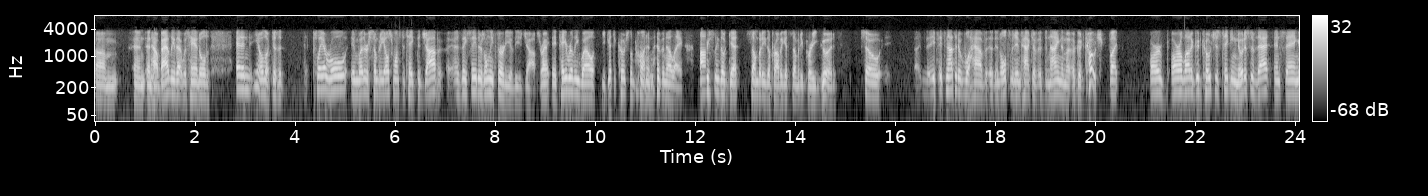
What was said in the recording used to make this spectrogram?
um, and and how badly that was handled. And you know, look, does it play a role in whether somebody else wants to take the job? As they say, there's only 30 of these jobs, right? They pay really well. You get to coach LeBron and live in LA. Obviously, they'll get somebody. They'll probably get somebody pretty good. So uh, it's it's not that it will have an ultimate impact of, denying them a, a good coach, but are are a lot of good coaches taking notice of that and saying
